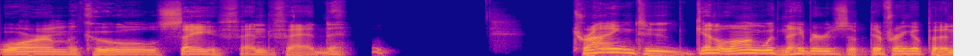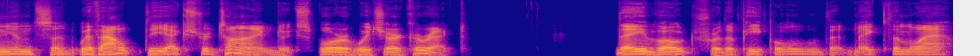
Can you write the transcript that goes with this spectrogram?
warm, cool, safe, and fed. Trying to get along with neighbors of differing opinions and without the extra time to explore which are correct. They vote for the people that make them laugh,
